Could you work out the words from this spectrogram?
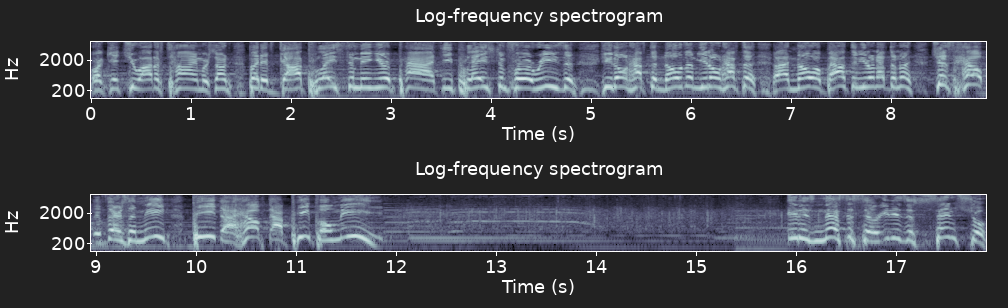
or get you out of time or something. But if God placed them in your path, He placed them for a reason. You don't have to know them. You don't have to uh, know about them. You don't have to know. Just help. If there's a need, be the help that people need. It is necessary. It is essential.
